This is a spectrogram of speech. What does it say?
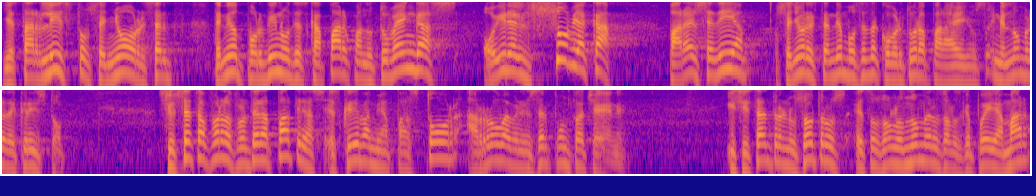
y estar listos, Señor, ser tenidos por dignos de escapar cuando tú vengas, oír el sube acá para ese día, Señor, extendemos esa cobertura para ellos en el nombre de Cristo. Si usted está fuera de las fronteras patrias, escríbame a pastor y si está entre nosotros, estos son los números a los que puede llamar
